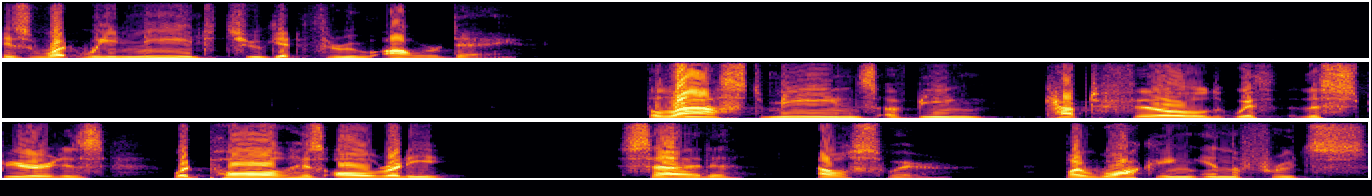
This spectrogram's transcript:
is what we need to get through our day? The last means of being kept filled with the Spirit is what Paul has already said elsewhere by walking in the fruits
